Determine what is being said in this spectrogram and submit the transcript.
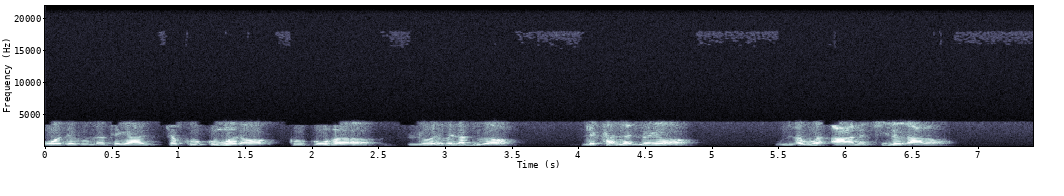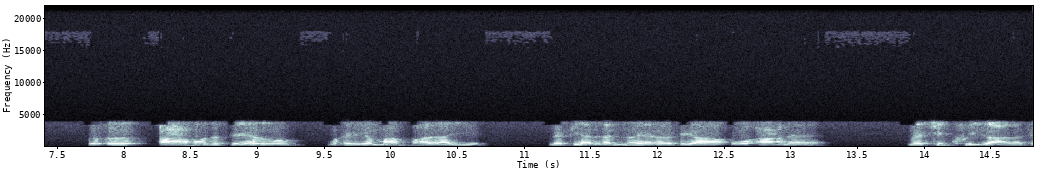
ဝတ်တယ်ကတရားချက်ကူကုန်းတော့ကိုကိုဟလွယ်ပဲလာသူတော့လက်ခက်လက်လွဲ့ရောလောကအားနဲ့ရှိလကတော့အဲအားဟုတ်တဲ့ရောဟဲ့မှာဘာရည်လက်ပြလက်လွဲ့ရောတရားဝအားနဲ့မချစ်ခွေကလည်းတ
